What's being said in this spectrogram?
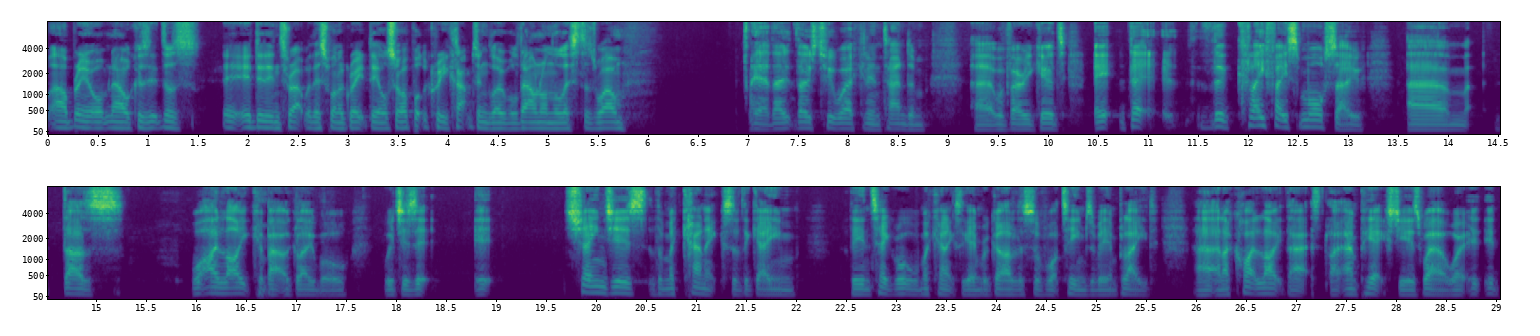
I'll bring it up now because it does it, it did interact with this one a great deal. So I'll put the Kree Captain Global down on the list as well. Yeah, those, those two working in tandem uh, were very good. It the the Clayface more so um, does what I like about a global, which is it it changes the mechanics of the game, the integral mechanics of the game, regardless of what teams are being played. Uh, and I quite like that, like and PXG as well, where it it,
